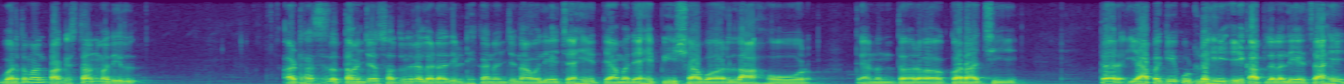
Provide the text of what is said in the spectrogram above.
वर्तमान पाकिस्तानमधील अठराशे सत्तावन्नच्या स्वातंत्र्य लढ्यातील ठिकाणांची नावं लिहायची आहे. त्यामध्ये आहे पेशावर लाहोर त्यानंतर कराची. तर यापैकी कुठलंही एक आपल्याला लिहायचं आहे.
